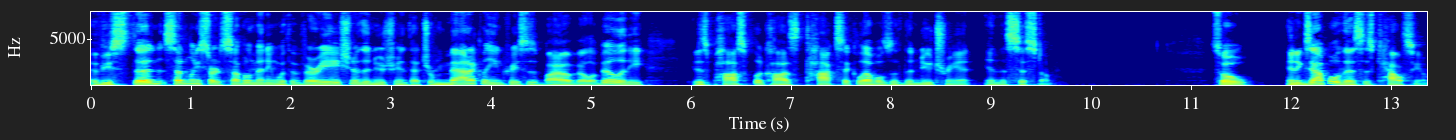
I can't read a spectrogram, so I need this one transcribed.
If you st- suddenly start supplementing with a variation of the nutrient that dramatically increases bioavailability, it is possible to cause toxic levels of the nutrient in the system. So, an example of this is calcium.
